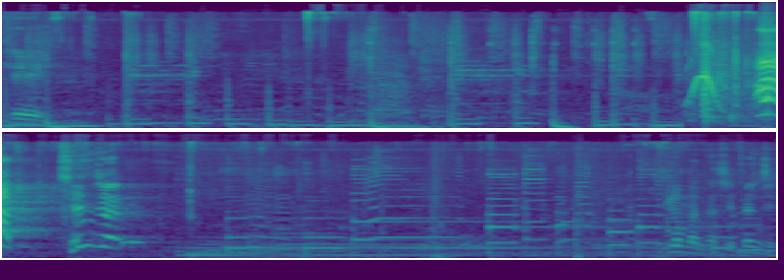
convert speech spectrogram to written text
오케이. 아! 젠장! 이것만 다시 편집.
